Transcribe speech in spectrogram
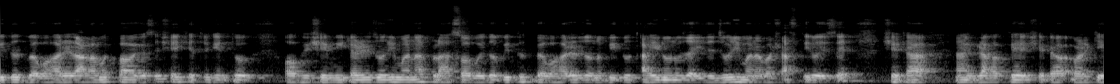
বিদ্যুৎ ব্যবহারের আলামত পাওয়া গেছে, সেই ক্ষেত্রে কিন্তু অফিসে মিটারের জরিমানা প্লাস অবৈধ বিদ্যুৎ ব্যবহারের জন্য বিদ্যুৎ আইন অনুযায়ী যে জরিমানা বা শাস্তি রয়েছে, সেটা গ্রাহককে সেটা আর কি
